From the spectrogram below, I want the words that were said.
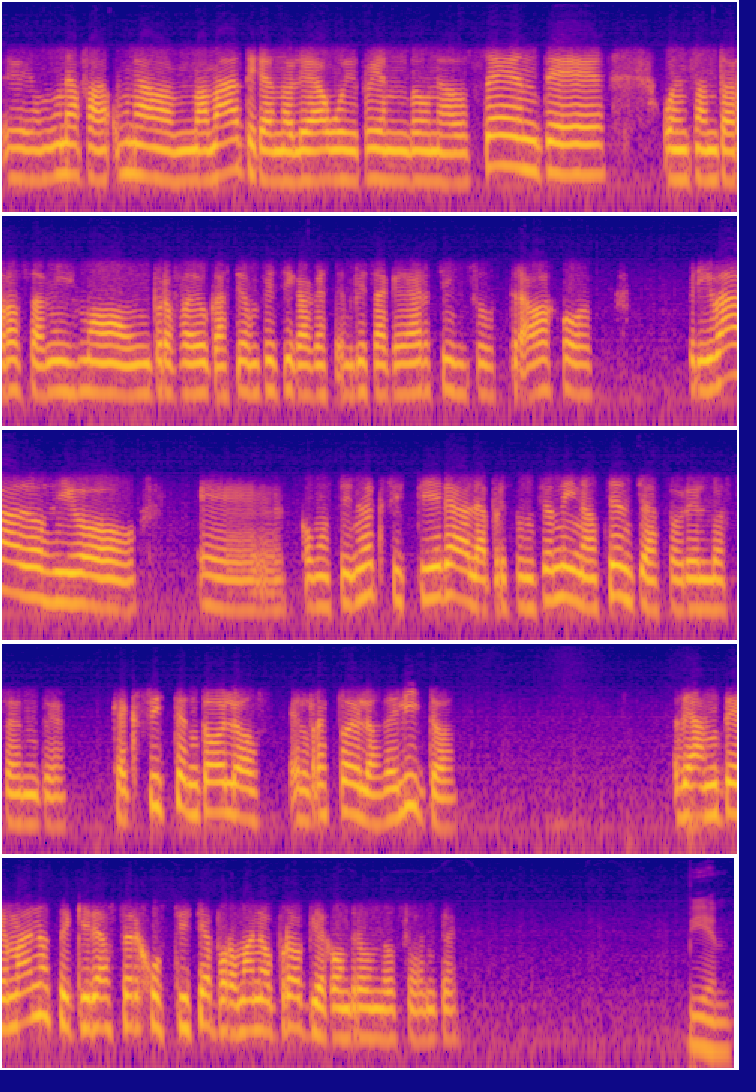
eh, una, fa- una mamá tirándole agua hirviendo a una docente, o en Santa Rosa mismo un profe de educación física que se empieza a quedar sin sus trabajos privados, digo, eh, como si no existiera la presunción de inocencia sobre el docente, que existen todos los, el resto de los delitos. De antemano se quiere hacer justicia por mano propia contra un docente. Bien.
